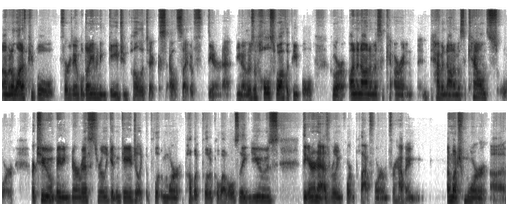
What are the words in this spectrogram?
Um, and a lot of people, for example, don't even engage in politics outside of the internet. You know, there's a whole swath of people who are unanonymous or have anonymous accounts or are too maybe nervous to really get engaged at like the pol- more public political level. So they use the internet as a really important platform for having a much more uh,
